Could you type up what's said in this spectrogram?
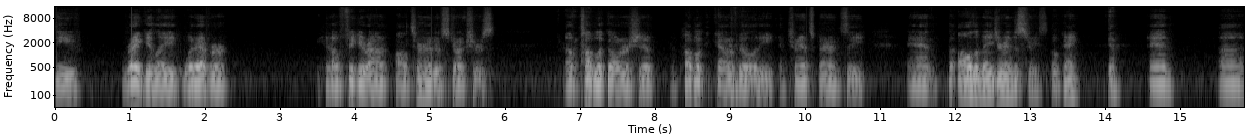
de-regulate, whatever. You know, figure out alternative structures of public ownership and public accountability and transparency, and the, all the major industries. Okay. Yeah. And uh,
